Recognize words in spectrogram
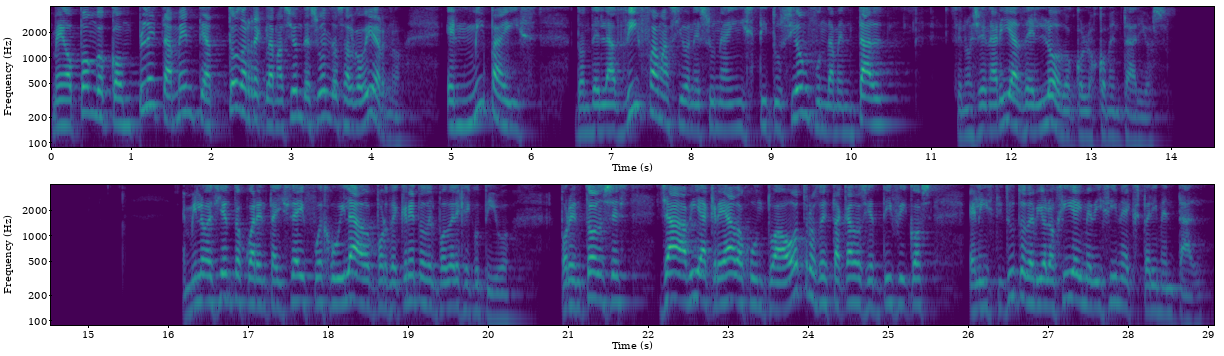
Me opongo completamente a toda reclamación de sueldos al gobierno. En mi país, donde la difamación es una institución fundamental, se nos llenaría de lodo con los comentarios. En 1946 fue jubilado por decreto del Poder Ejecutivo. Por entonces ya había creado junto a otros destacados científicos el Instituto de Biología y Medicina Experimental.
